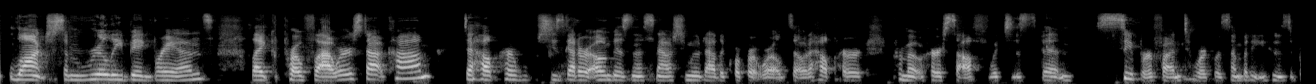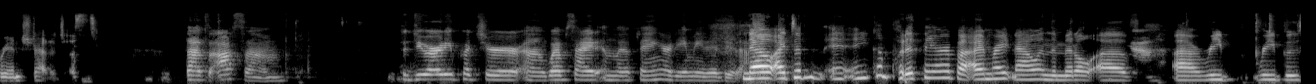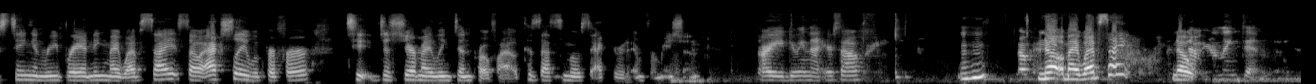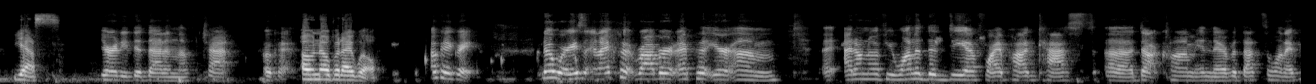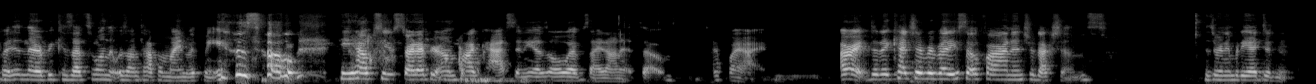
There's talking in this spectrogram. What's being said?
launched some really big brands like proflowers.com to help her she's got her own business now she moved out of the corporate world so to help her promote herself which has been super fun to work with somebody who's a brand strategist That's awesome. Did you already put your uh, website in the thing, or do you mean to do that? no i didn't and you can put it there but i'm right now in the middle of uh, re- reboosting and rebranding my website so actually i would prefer to just share my linkedin profile because that's the most accurate information Are you doing that yourself? mm-hmm. Okay. no my website no, No, your LinkedIn. yes You already did that in the chat. Okay. oh no but i will Okay, great. No worries. And I put Robert, I put your um I, don't know if you wanted the DFY podcast uh, dot com in there, but that's the one I put in there because that's the one that was on top of mind with me. so he helps you start up your own podcast and he has a whole website on it. So FYI. All right, did I catch everybody so far on introductions? Is there anybody I didn't?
